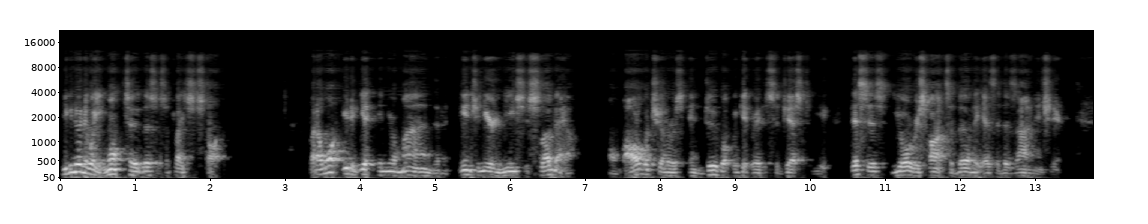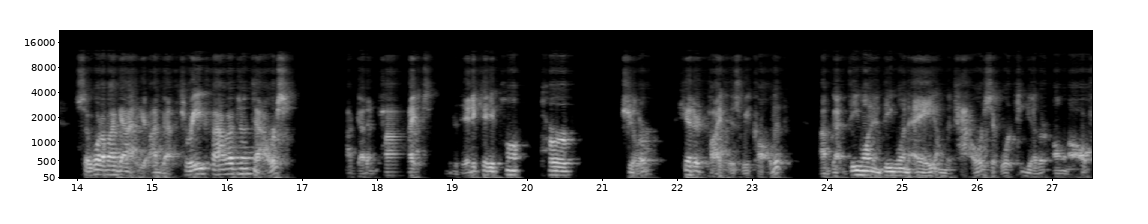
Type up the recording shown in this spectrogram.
You can do it any way you want to. This is a place to start. But I want you to get in your mind that an engineer needs to slow down on all the chillers and do what we get ready to suggest to you. This is your responsibility as a design engineer. So what have I got here? I've got three 500 towers. I've got in pipes a dedicated pump per chiller, headed pipe as we called it. I've got V1 and V1A on the towers that work together on off.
